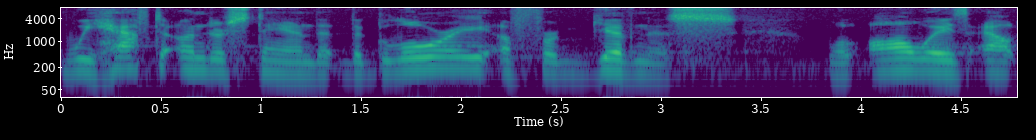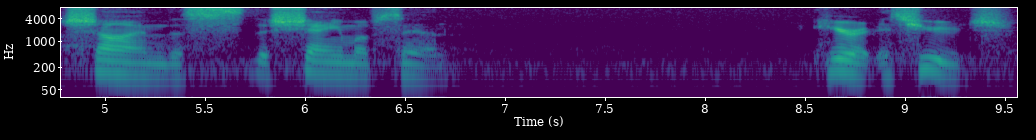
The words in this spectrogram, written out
we have to understand that the glory of forgiveness will always outshine the, the shame of sin. Hear it, it's huge.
